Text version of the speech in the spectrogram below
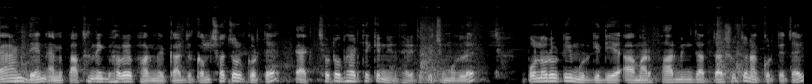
অ্যান্ড দেন আমি প্রাথমিকভাবে ফার্মের কার্যক্রম সচল করতে এক ছোট ভাইয়ের থেকে নির্ধারিত কিছু মূল্যে পনেরোটি মুরগি দিয়ে আমার ফার্মিং যাত্রা সূচনা করতে চাই।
